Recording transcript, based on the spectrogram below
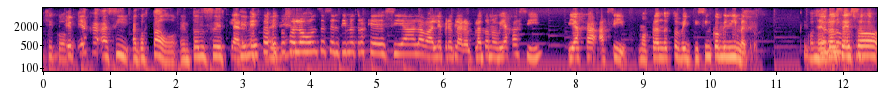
chico. Que viaja así, acostado. Entonces. Claro, estos son los 11 centímetros que decía la Vale, pero claro, el plato no viaja así, viaja así, mostrando estos 25 milímetros. Entonces, eso.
